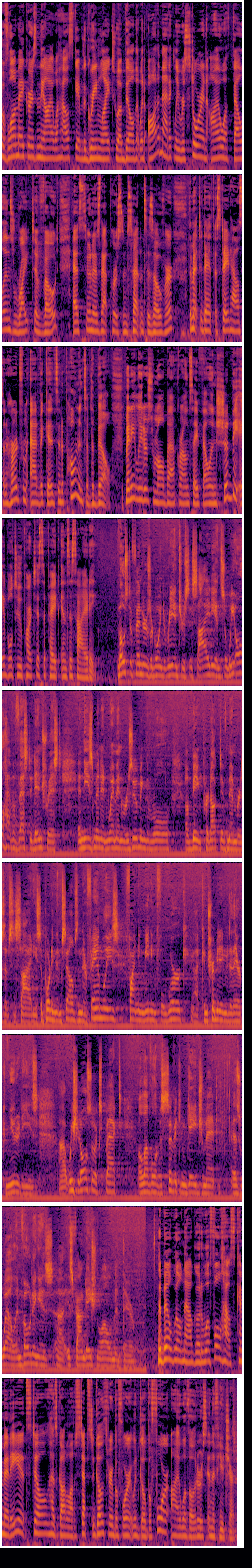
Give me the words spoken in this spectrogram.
of lawmakers in the Iowa House gave the green light to a bill that would automatically restore an Iowa felon's right to vote as soon as that person's sentence is over. They met today at the State House and heard from advocates and opponents of the bill. Many leaders from all backgrounds say felons should be able to participate in society. Most offenders are going to reenter society, and so we all have a vested interest in these men and women resuming the role of being productive members of society, supporting themselves and their families, finding meaningful work, uh, contributing to their communities. Uh, we should also expect a level of civic engagement as well, and voting is, uh, is foundational element there. The bill will now go to a full House committee. It still has got a lot of steps to go through before it would go before Iowa voters in the future.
